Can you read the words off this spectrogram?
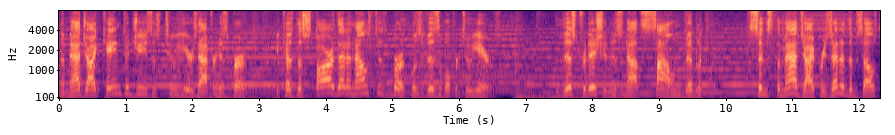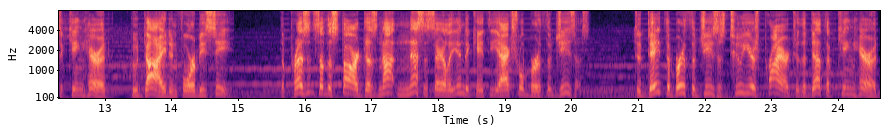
the Magi came to Jesus two years after his birth because the star that announced his birth was visible for two years. This tradition is not sound biblically, since the Magi presented themselves to King Herod, who died in 4 BC. The presence of the star does not necessarily indicate the actual birth of Jesus. To date the birth of Jesus two years prior to the death of King Herod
